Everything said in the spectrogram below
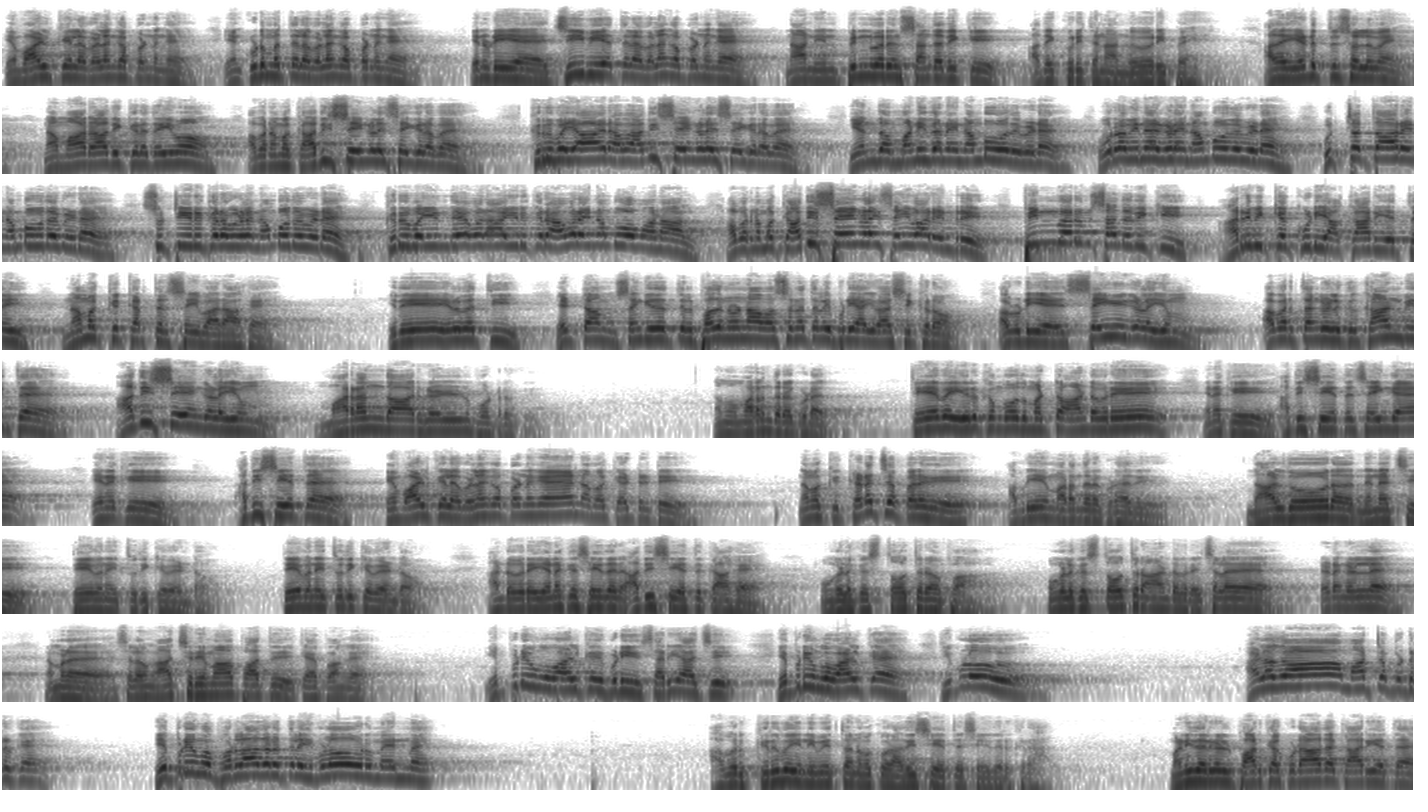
என் வாழ்க்கையில விளங்க பண்ணுங்க. என் குடும்பத்தில் விளங்க பண்ணுங்க. என்னுடைய ஜீவியத்தில் விளங்க பண்ணுங்க. நான் என் பின்வரும் சந்ததிக்கு அதை குறித்து நான் விவரிப்பேன். அதை எடுத்து சொல்லுவேன். நாம் ஆராதிக்கிற தெய்வம் அவர் நமக்கு அதிசயங்களை செய்கிறவர். கிருபையார் அவர் அதிசயங்களை செய்கிறவர். எந்த மனிதனை நம்புவதை விட உறவினர்களை நம்புவதை விட உச்சத்தாரை நம்புவதை விட சுற்றி இருக்கிறவர்களை நம்புவதை விட கிருபையின் தேவனாய் இருக்கிற அவரை நம்புவோமானால் அவர் நமக்கு அதிசயங்களை செய்வார் என்று பின்வரும் சந்ததிக்கு அறிவிக்கக்கூடிய அக்காரியத்தை நமக்கு கர்த்தர் செய்வாராக. இதே எழுபத்தி எட்டாம் சங்கீதத்தில் பதினொன்னாம் வசனத்தில் இப்படியாய் வாசிக்கிறோம். அவருடைய செய்கைகளையும் அவர் தங்களுக்கு காண்பித்த அதிசயங்களையும் மறந்தார்கள்னு போட்டிருக்கு. நம்ம மறந்துடக்கூடாது. தேவை இருக்கும்போது மட்டும் ஆண்டவரே எனக்கு அதிசயத்தை செய்யுங்க. எனக்கு அதிசயத்தை என் வாழ்க்கையில் விளங்க பண்ணுங்க நம்ம கேட்டுட்டு நமக்கு கிடைச்ச பிறகு அப்படியே மறந்துடக்கூடாது. நாள்தோறும் அதை நினைச்சு தேவனை துதிக்க வேண்டும். தேவனை துதிக்க வேண்டும். ஆண்டவரே எனக்கு செய்த அதிசயத்துக்காக உங்களுக்கு ஸ்தோத்திரம்ப்பா. உங்களுக்கு ஸ்தோத்திரம் ஆண்டவரே. சில இடங்களில் நம்மளை சிலவங்க ஆச்சரியமாக பார்த்து கேட்பாங்க. எப்படி உங்க வாழ்க்கை இப்படி சரியாச்சு? எப்படி உங்க வாழ்க்கை இவ்வளோ அழகா மாற்றப்பட்டிருக்க? எப்படி உங்க பொருளாதாரத்தில் இவ்வளோ ஒரு மேன்மை? அவர் கிருவை நிமித்தம் நமக்கு ஒரு அதிசயத்தை செய்திருக்கிறார். மனிதர்கள் பார்க்கக்கூடாத காரியத்தை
